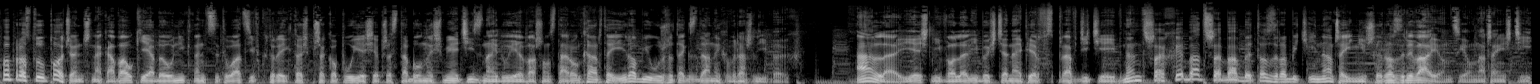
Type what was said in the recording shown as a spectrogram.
Po prostu pociąć na kawałki, aby uniknąć sytuacji, w której ktoś przekopuje się przez tabuny śmieci, znajduje waszą starą kartę i robi użytek z danych wrażliwych. Ale jeśli wolelibyście najpierw sprawdzić jej wnętrze, chyba trzeba by to zrobić inaczej niż rozrywając ją na części.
